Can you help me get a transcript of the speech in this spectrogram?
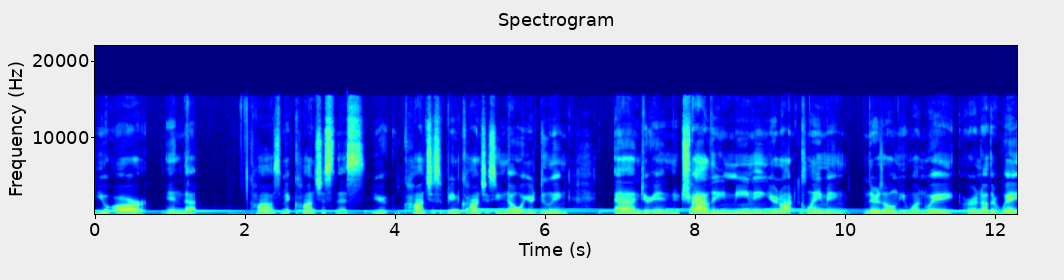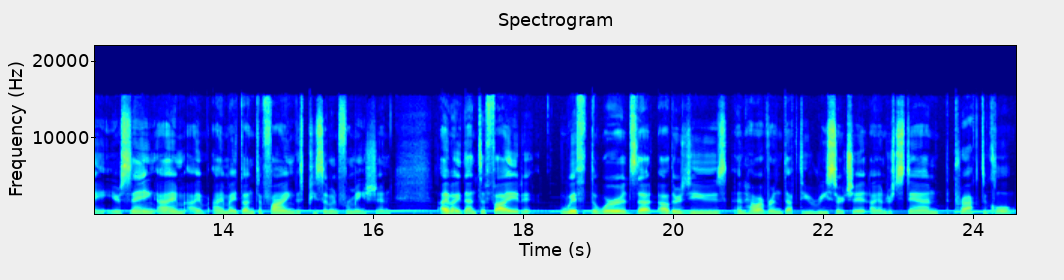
you are in that cosmic consciousness. You're conscious of being conscious. You know what you're doing, and you're in neutrality, meaning you're not claiming there's only one way or another way. You're saying, I'm, I'm, I'm identifying this piece of information. I've identified it with the words that others use, and however in depth you research it, I understand the practical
